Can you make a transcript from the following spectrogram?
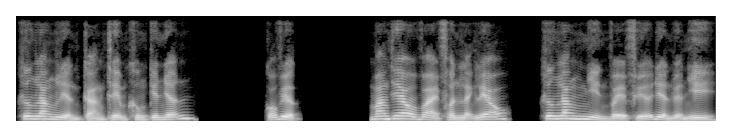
Khương Lăng liền càng thêm không kiên nhẫn. Có việc. Mang theo vài phần lạnh lẽo, Khương Lăng nhìn về phía Điền Uyển Nhi.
